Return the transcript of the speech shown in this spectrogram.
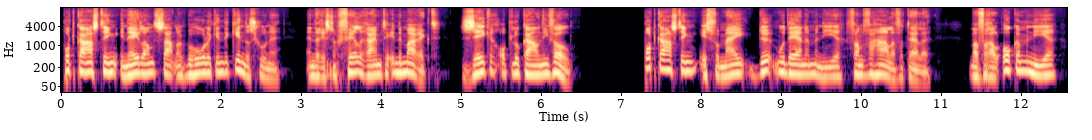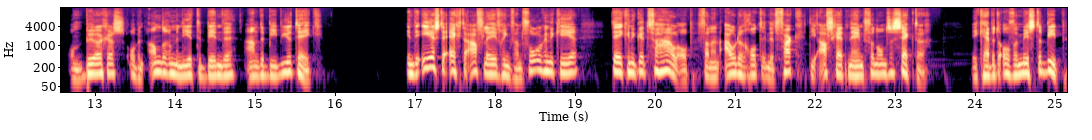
Podcasting in Nederland staat nog behoorlijk in de kinderschoenen en er is nog veel ruimte in de markt, zeker op lokaal niveau. Podcasting is voor mij dé moderne manier van verhalen vertellen, maar vooral ook een manier om burgers op een andere manier te binden aan de bibliotheek. In de eerste echte aflevering van volgende keer teken ik het verhaal op van een oude rot in het vak die afscheid neemt van onze sector. Ik heb het over Mr. Biep,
